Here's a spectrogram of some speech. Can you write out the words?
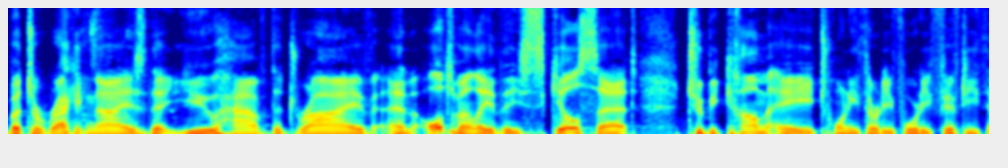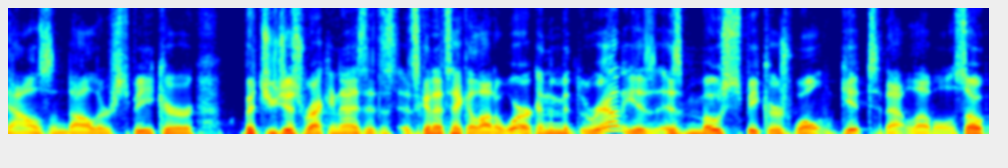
But to recognize that you have the drive and ultimately the skill set to become a 20 30 40 50000 dollar speaker but you just recognize it's, it's going to take a lot of work. And the, the reality is is most speakers won't get to that level. So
